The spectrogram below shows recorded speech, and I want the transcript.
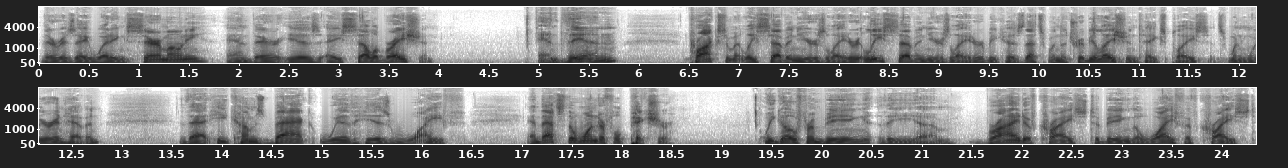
there is a wedding ceremony, and there is a celebration. And then, approximately seven years later, at least seven years later, because that's when the tribulation takes place, it's when we're in heaven, that he comes back with his wife. And that's the wonderful picture. We go from being the um, bride of Christ to being the wife of Christ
